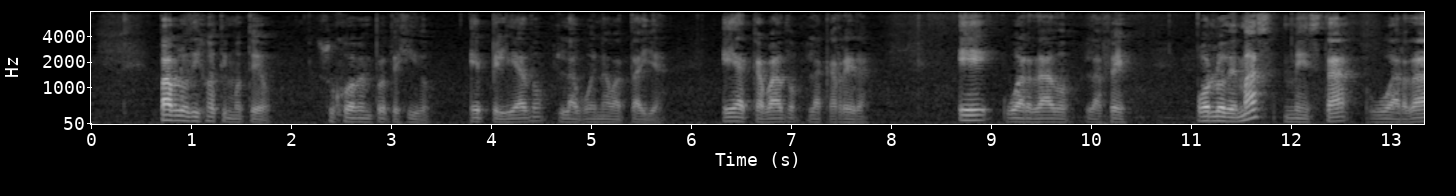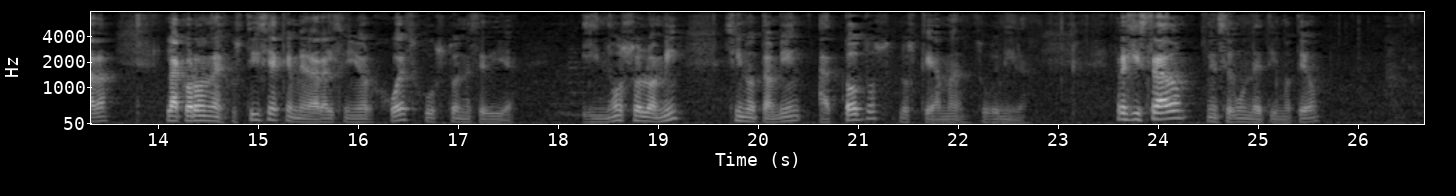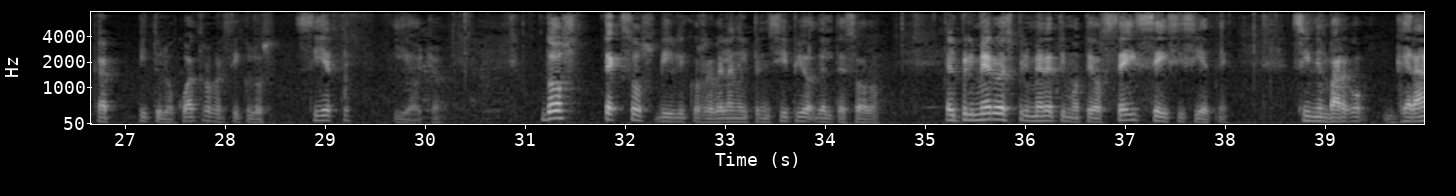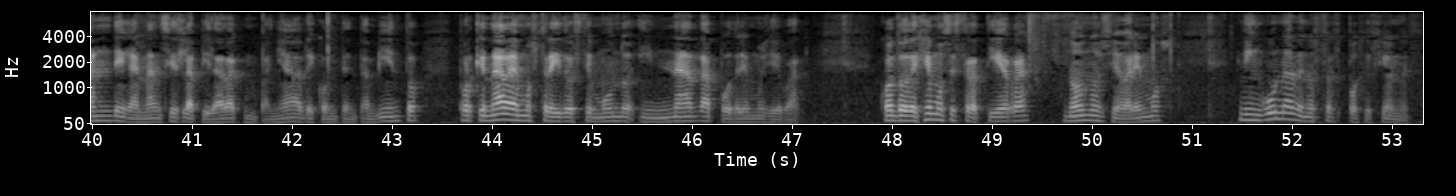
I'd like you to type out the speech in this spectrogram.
Pablo dijo a Timoteo, su joven protegido, he peleado la buena batalla, he acabado la carrera, he guardado la fe. Por lo demás me está guardada la corona de justicia que me dará el Señor juez justo en ese día, y no solo a mí, sino también a todos los que aman su venida registrado en 2 Timoteo capítulo 4 versículos 7 y 8. Dos textos bíblicos revelan el principio del tesoro. El primero es 1 Timoteo 6, 6 y 7. Sin embargo, grande ganancia es la piedad acompañada de contentamiento, porque nada hemos traído a este mundo y nada podremos llevar. Cuando dejemos esta tierra, no nos llevaremos ninguna de nuestras posesiones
